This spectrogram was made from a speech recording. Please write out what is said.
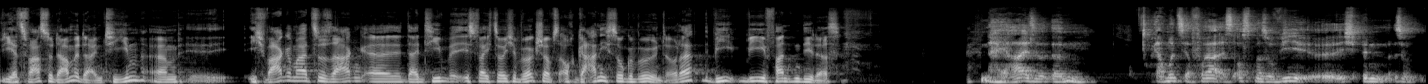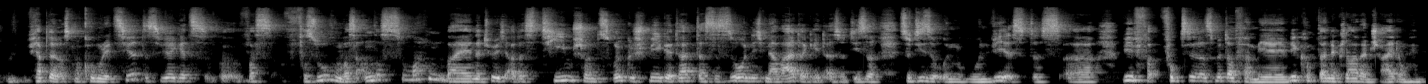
jetzt warst du da mit deinem Team. Ähm, ich wage mal zu sagen, äh, dein Team ist vielleicht solche Workshops auch gar nicht so gewöhnt, oder? Wie, wie fanden die das? Naja, also ähm, wir haben uns ja vorher als erstmal so wie, äh, ich bin, also ich habe dann erstmal kommuniziert, dass wir jetzt was versuchen, was anderes zu machen, weil natürlich auch das Team schon zurückgespiegelt hat, dass es so nicht mehr weitergeht. Also diese, so diese Unruhen, wie ist das? Äh, wie funktioniert das mit der Familie? Wie kommt da eine klare Entscheidung hin?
